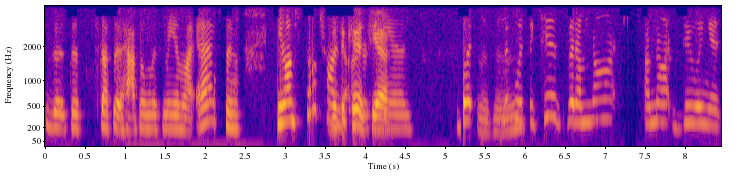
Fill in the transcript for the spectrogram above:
the, the stuff that happened with me and my ex and, you know, I'm still trying to kids, yeah. But Mhm. with the kids, but I'm not, I'm not doing it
